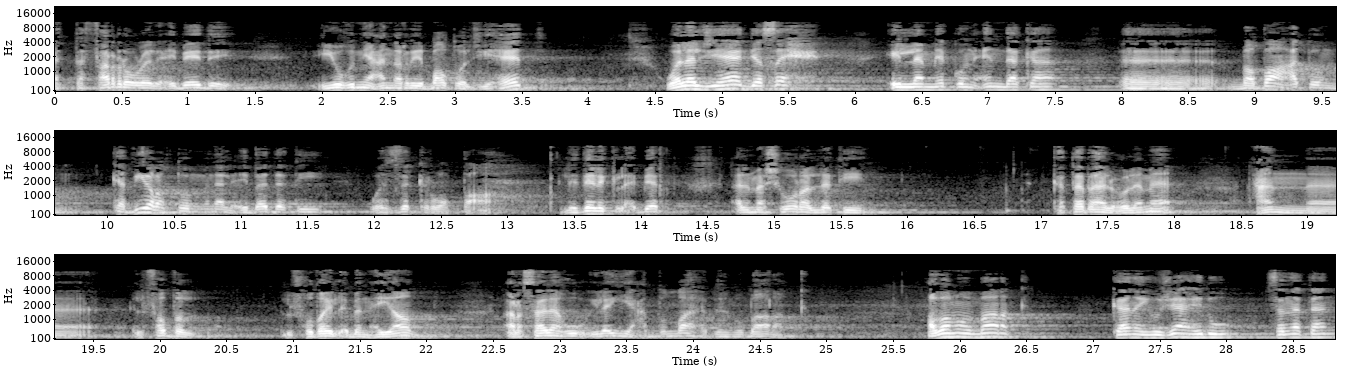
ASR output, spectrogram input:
التفرغ للعبادة يغني عن الرباط والجهاد ولا الجهاد يصح إن لم يكن عندك آه، بضاعة كبيرة من العبادة والذكر والطاعة. لذلك الأبيات المشهورة التي كتبها العلماء عن آه، الفضل الفضيل بن عياض أرسله إليه عبد الله بن المبارك. عبد الله المبارك كان يجاهد سنة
